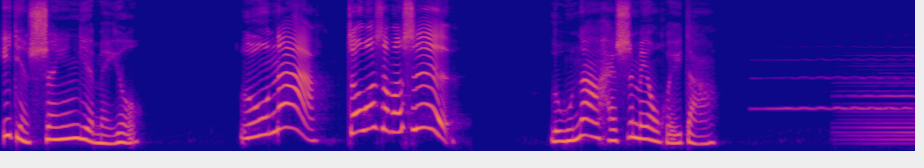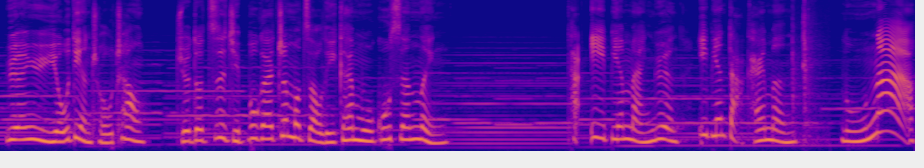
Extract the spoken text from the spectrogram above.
一点声音也没有。卢娜，找我什么事？卢娜还是没有回答。渊羽有点惆怅，觉得自己不该这么早离开蘑菇森林。他一边埋怨，一边打开门。卢娜，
